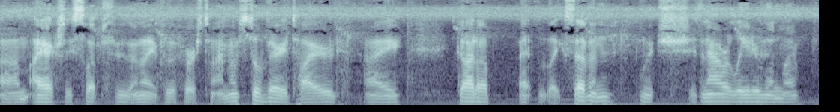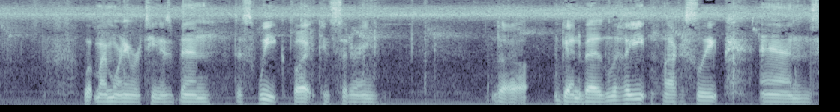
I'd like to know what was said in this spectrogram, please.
um, I actually slept through the night for the first time. I'm still very tired. I got up at like 7, which is an hour later than my what my morning routine has been this week, but considering the getting to bed late, lack of sleep, and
